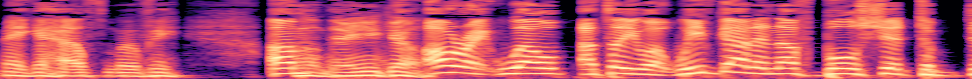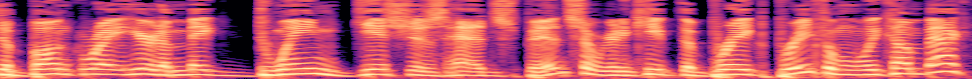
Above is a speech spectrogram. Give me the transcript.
make a health movie. Um, Oh, there you go. All right. Well, I'll tell you what. We've got enough bullshit to debunk right here to make Duane Gish's head spin. So we're going to keep the break brief, and when we come back,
